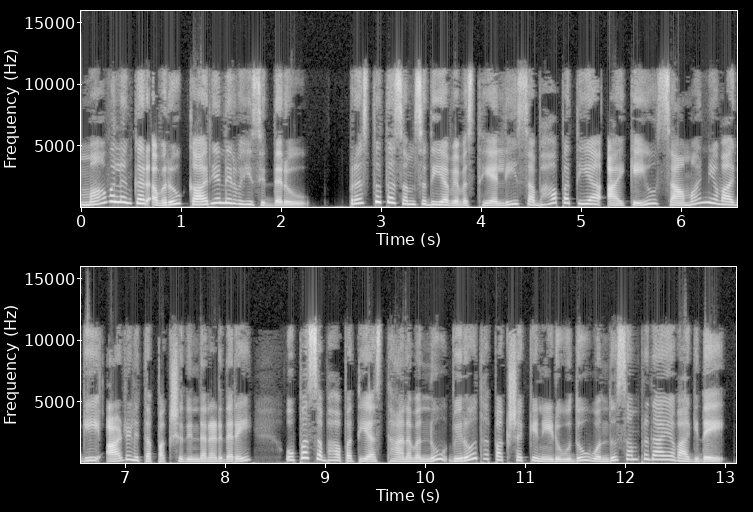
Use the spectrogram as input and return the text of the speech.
ಮಾವಲಂಕರ್ ಅವರು ಕಾರ್ಯನಿರ್ವಹಿಸಿದ್ದರು. ಪ್ರಸ್ತುತ ಸಂಸದೀಯ ವ್ಯವಸ್ಥೆಯಲ್ಲಿ ಸಭಾಪತಿಯ ಆಯ್ಕೆಯು ಸಾಮಾನ್ಯವಾಗಿ ಆಡಳಿತ ಪಕ್ಷದಿಂದ ನಡೆದರೆ ಉಪಸಭಾಪತಿಯ ಸ್ಥಾನವನ್ನು ವಿರೋಧ ಪಕ್ಷಕ್ಕೆ ನೀಡುವುದು ಒಂದು ಸಂಪ್ರದಾಯವಾಗಿದೆ.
